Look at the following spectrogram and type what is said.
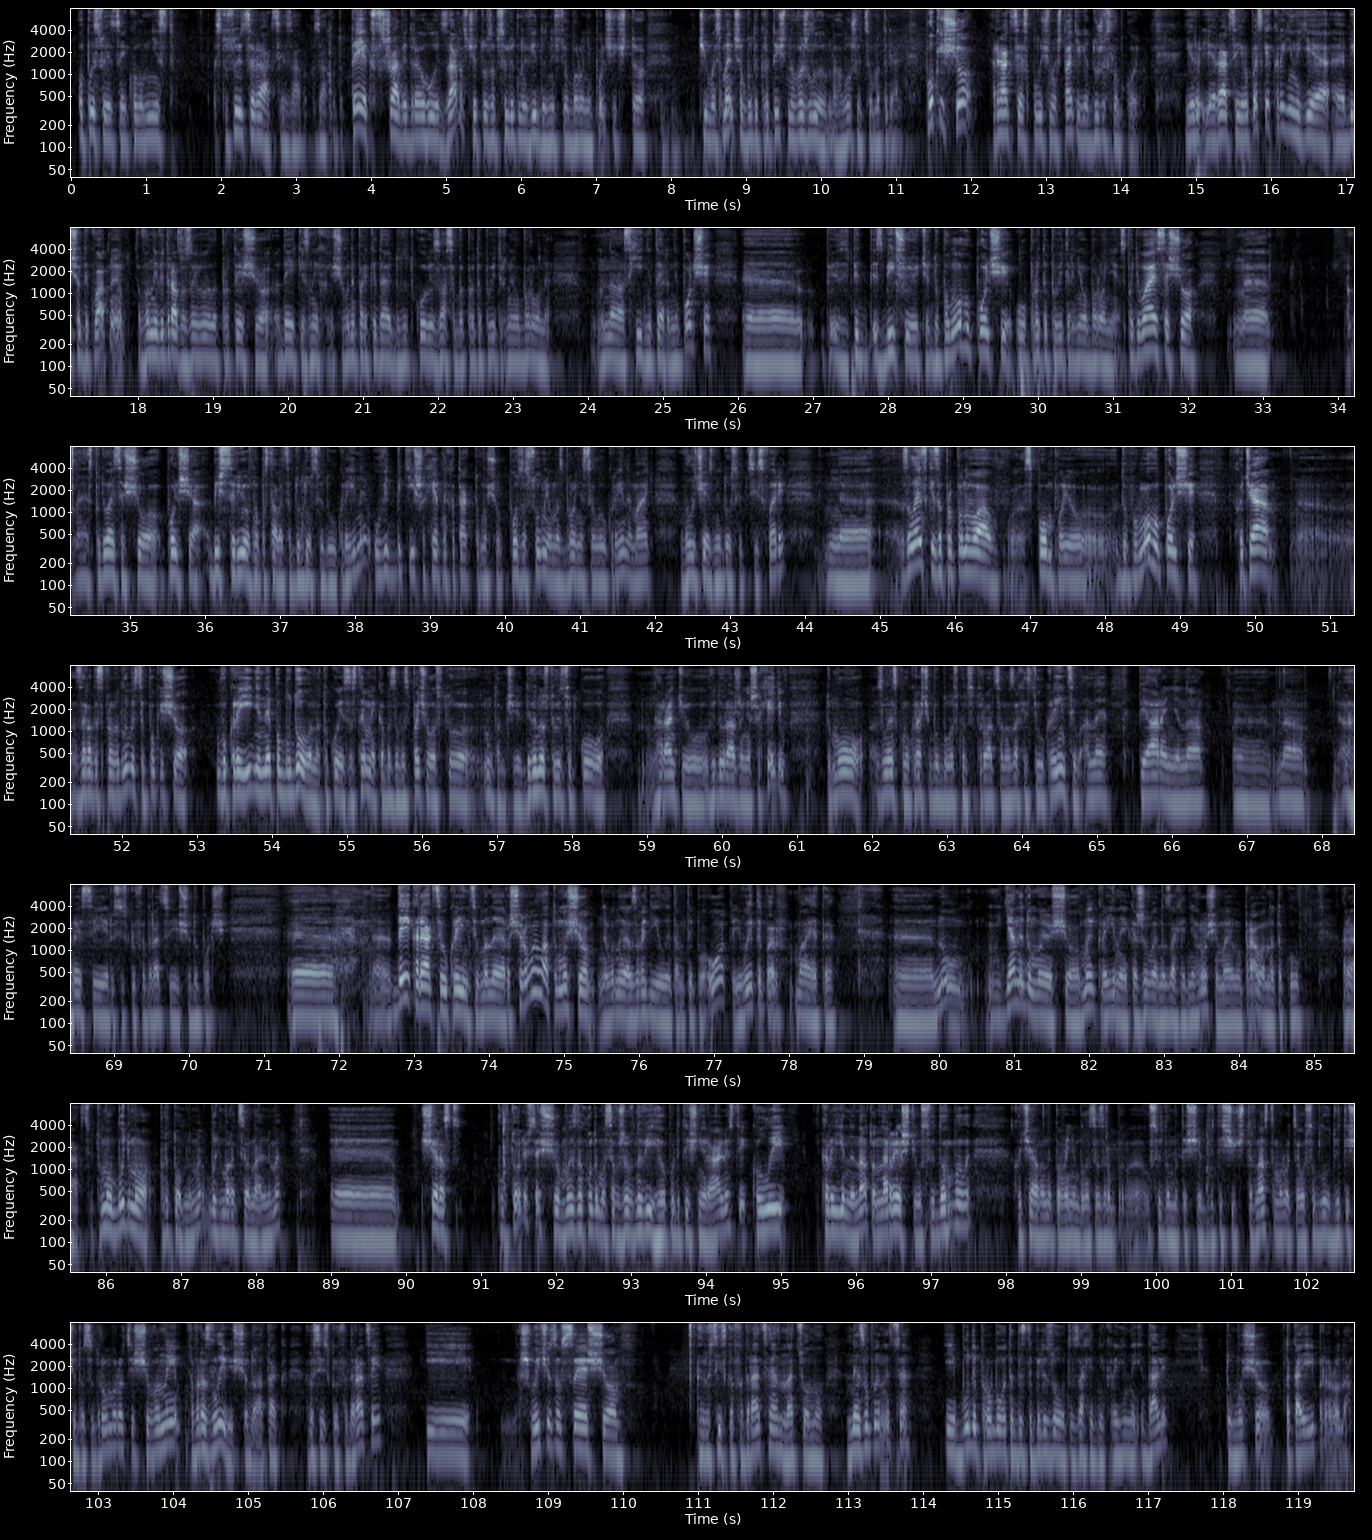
описує цей колумніст, стосується реакції Заходу. Те, як США відреагують зараз, чи то з абсолютною відданістю обороні Польщі, чи то чимось меншим, буде критично важливим, наголошується в матеріалі. Поки що реакція Сполучених Штатів є дуже слабкою. Реакція європейських країн є е, більш адекватною. Вони відразу заявили про те, що деякі з них що вони перекидають додаткові засоби протиповітряної оборони на східні терени Польщі, е, збільшують допомогу Польщі у протиповітряній обороні. Сподіваюся, що е, Е, Сподіваюся, що Польща більш серйозно поставиться до досвіду України у відбитті шахетних атак, тому що, поза сумнівами, Збройні сили України мають величезний досвід в цій сфері. Зеленський запропонував з помпою допомогу Польщі, хоча заради справедливості поки що в Україні не побудована такої системи, яка би забезпечувала 100, ну там чи 90% гарантію від ураження шахетів. Тому Зеленському краще би було сконцентруватися на захисті українців, а не піаренні на, е, на агресії Російської Федерації щодо Польщі. Е, е, Деяка реакція українців мене розчарувала, тому що вони зраділи там, типу, от, і ви тепер маєте. Е, Ну, я не думаю, що ми, країна, яка живе на західні гроші, маємо право на таку реакцію. Тому будьмо притомними, будьмо раціональними. Е, Ще раз повторюся, що ми знаходимося вже в новій геополітичній реальності, коли країни НАТО нарешті усвідомили, хоча вони повинні були це усвідомити ще в 2014 році, а особливо в 2022 році, що вони вразливі щодо атак Російської Федерації, і швидше за все, що Російська Федерація на цьому не зупиниться і буде пробувати дестабілізовувати західні країни і далі, тому що така її природа.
